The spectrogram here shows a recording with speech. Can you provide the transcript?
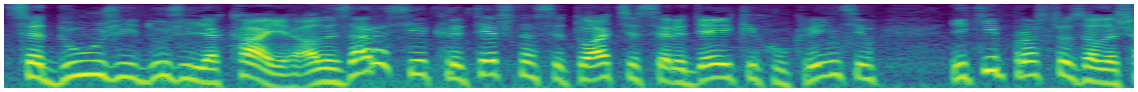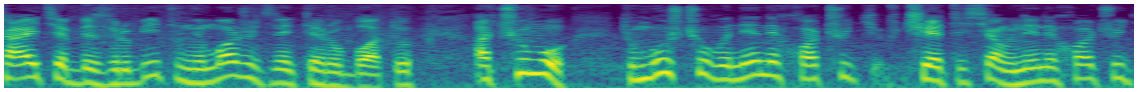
це дуже і дуже лякає. Але зараз є критична ситуація серед деяких українців, які просто залишаються без робіт і не можуть знайти роботу. А чому? Тому що вони не хочуть вчитися, вони не хочуть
